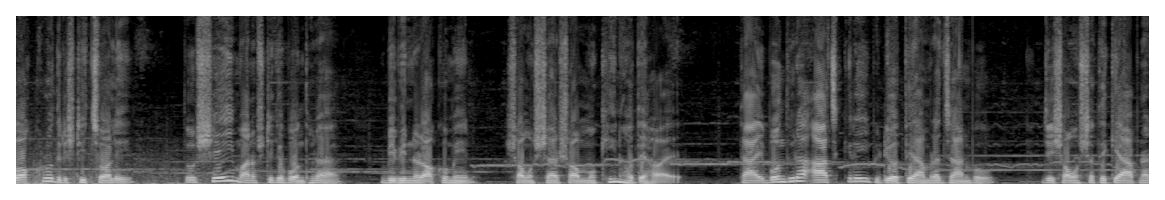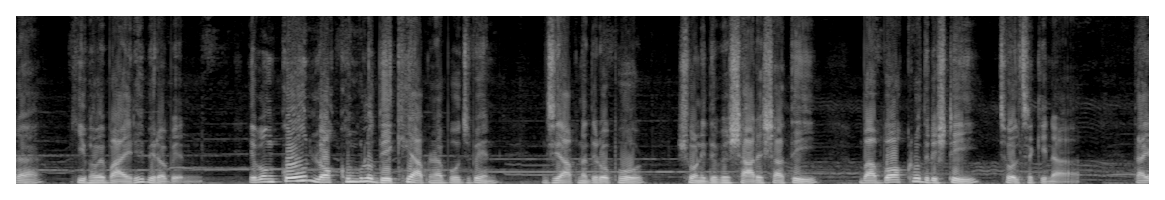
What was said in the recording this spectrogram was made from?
বক্র দৃষ্টি চলে, তো সেই মানুষটিকে বন্ধুরা বিভিন্ন রকমের সমস্যার সম্মুখীন হতে হয়। তাই বন্ধুরা, আজকের এই ভিডিওতে আমরা জানব যে সমস্যা থেকে আপনারা কীভাবে বাইরে বেরোবেন এবং কোন লক্ষণগুলো দেখে আপনারা বুঝবেন যে আপনাদের ওপর শনিদেবের সাড়ে সাথেই বা বক্র দৃষ্টি চলছে কিনা। তাই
